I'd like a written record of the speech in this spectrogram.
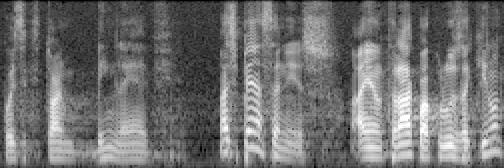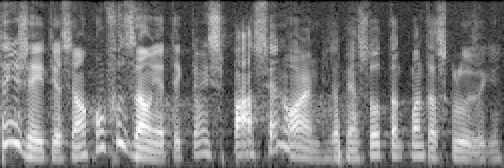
coisa que torna bem leve. Mas pensa nisso. A entrar com a cruz aqui não tem jeito, ia ser uma confusão, ia ter que ter um espaço enorme. Já pensou tanto quantas cruzes aqui?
